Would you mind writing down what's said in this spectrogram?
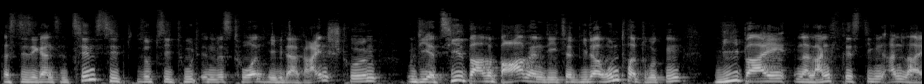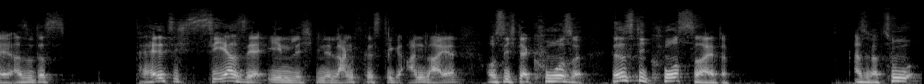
dass diese ganzen Zinssubstitutinvestoren hier wieder reinströmen und die erzielbare Barrendite wieder runterdrücken, wie bei einer langfristigen Anleihe. Also das verhält sich sehr, sehr ähnlich wie eine langfristige Anleihe aus Sicht der Kurse. Das ist die Kursseite. Also dazu,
